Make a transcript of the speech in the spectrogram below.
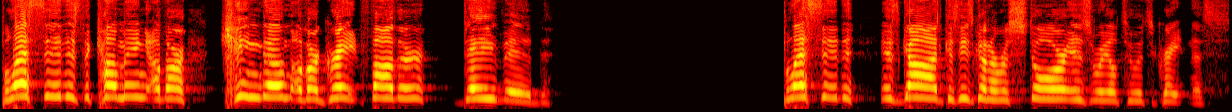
Blessed is the coming of our kingdom of our great father David. Blessed is God because he's going to restore Israel to its greatness.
